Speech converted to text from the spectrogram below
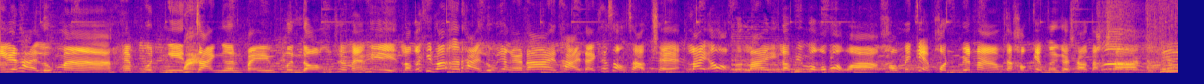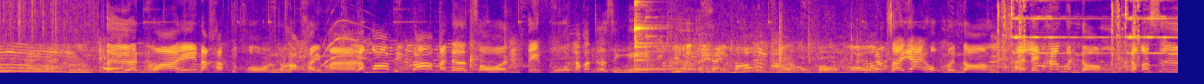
กี้ไปถ่ายรูปมาแอบหงุดหงิดจ่ายเงินไปหมื่นดองใช่ไหมพี่ เราก็คิดว่าเออถ่ายรูปยังไงได้ ถ่ายได้แค่สองสามแชะไล่ออกโดนไล่แล้วพี่โมก็บอกว่าเขาไม่เก็บคนเวียดนาม แต่เขาเก็บเงินกับชาวต่างชาติอืมเตือนไว้นะครับทุกคนสำหรับใครมา แล้วก็พิมก็มาเดินโซนสตรีทฟู้ดแล้วก็เจอสิ่งนี้เยอะใหญ่มากของปลอมไซส์ใหญ่หกหมื่นดองไซส์เล็กห้าหมื่นดอง แล้วก็ซื้อ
